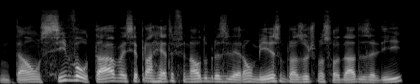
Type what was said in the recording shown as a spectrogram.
Então, se voltar, vai ser para a reta final do Brasileirão mesmo, para as últimas rodadas ali.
